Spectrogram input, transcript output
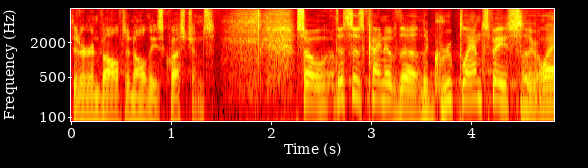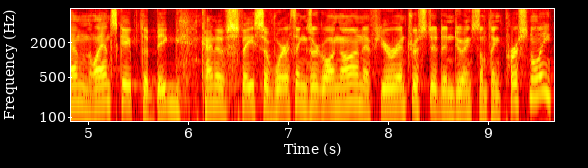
that are involved in all these questions. So this is kind of the, the group land space, land, landscape, the big kind of space of where things are going on. If you're interested in doing something personally,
